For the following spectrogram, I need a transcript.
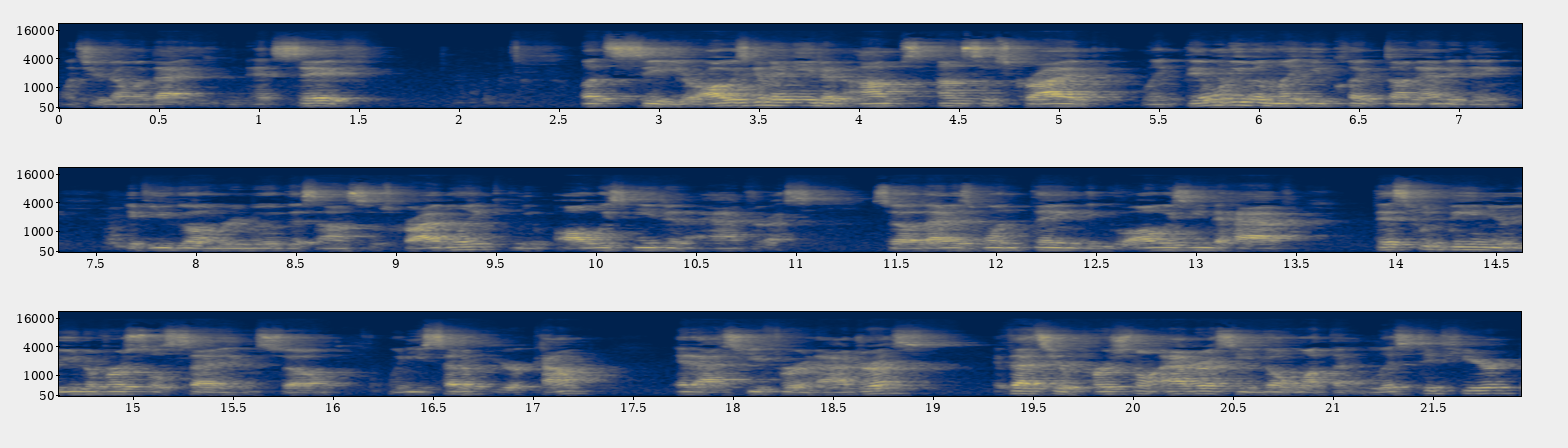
once you're done with that, you can hit save. Let's see, you're always gonna need an unsubscribe link. They won't even let you click done editing if you go and remove this unsubscribe link and you always need an address. So that is one thing that you always need to have. This would be in your universal settings. So when you set up your account, it asks you for an address. If that's your personal address and you don't want that listed here,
